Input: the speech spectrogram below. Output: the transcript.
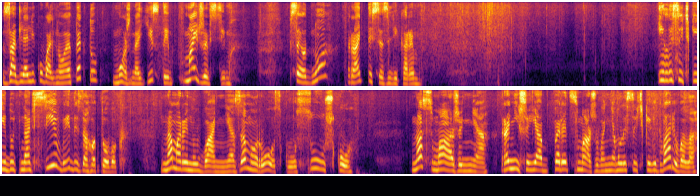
задля лікувального ефекту можна їсти майже всім. Все одно радьтеся з лікарем. І лисички йдуть на всі види заготовок. На маринування, заморозку, сушку, на смаження. Раніше я перед смажуванням лисички відварювала,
